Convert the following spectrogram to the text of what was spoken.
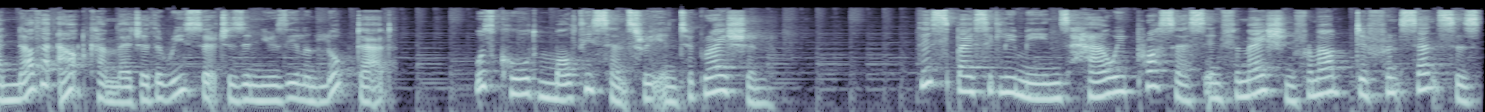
Another outcome measure the researchers in New Zealand looked at was called multisensory integration. This basically means how we process information from our different senses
